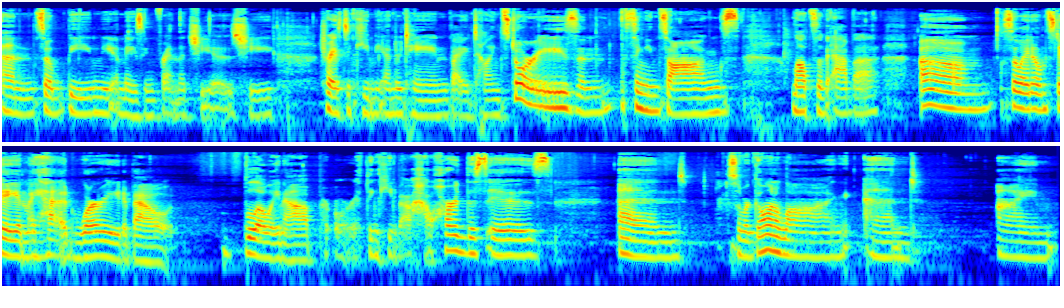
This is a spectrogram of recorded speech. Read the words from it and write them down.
And so, being the amazing friend that she is, she tries to keep me entertained by telling stories and singing songs, lots of ABBA. Um, so I don't stay in my head worried about blowing up or thinking about how hard this is. And so we're going along, and I'm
